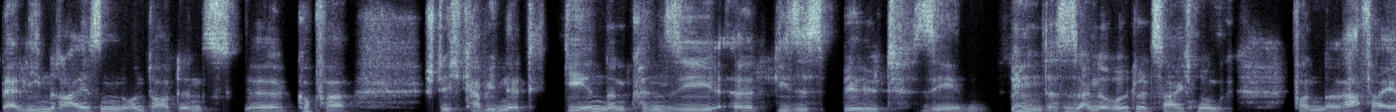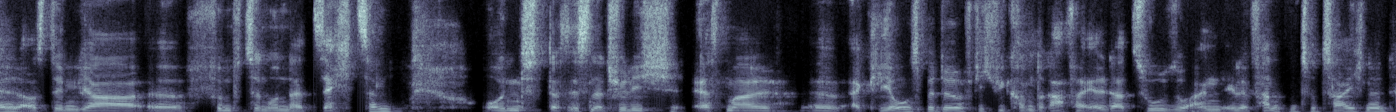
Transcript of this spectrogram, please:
Berlin reisen und dort ins äh, Kupferstichkabinett gehen, dann können Sie äh, dieses Bild sehen. Das ist eine Rötelzeichnung von Raphael aus dem Jahr äh, 1516. Und das ist natürlich erstmal äh, erklärungsbedürftig. Wie kommt Raphael dazu, so einen Elefanten zu zeichnen?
